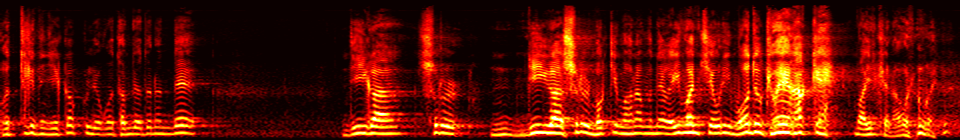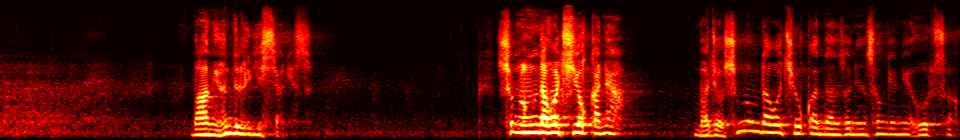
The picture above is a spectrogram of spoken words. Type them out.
어떻게든지 꺾으려고 덤벼드는데 네가 술을 네가 술을 먹기만 하면 내가 이번 주에 우리 모두 교회 갈게. 막 이렇게 나오는 거예요. 마음이 흔들리기 시작했어요. 술 먹는다고 지옥 가냐? 맞아. 술 먹는다고 지옥 간다는 소리는 성경에 없어.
